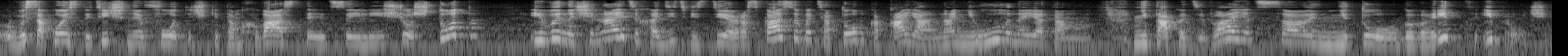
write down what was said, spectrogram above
высокоэстетичные фоточки, там хвастается или еще что-то, и вы начинаете ходить везде, рассказывать о том, какая она неумная, там, не так одевается, не то говорит и прочее.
